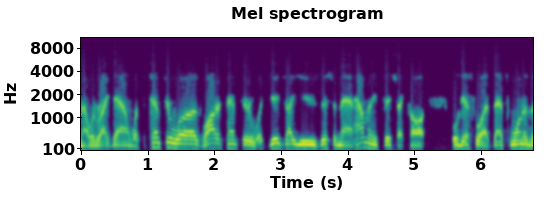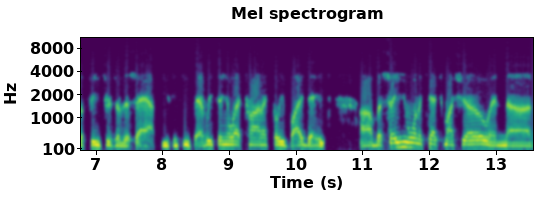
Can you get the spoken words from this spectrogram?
and I would write down what the temperature was, water temperature, what jigs I used, this and that, how many fish I caught. Well, guess what? That's one of the features of this app. You can keep everything electronically by date. Uh, but say you want to catch my show and uh,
